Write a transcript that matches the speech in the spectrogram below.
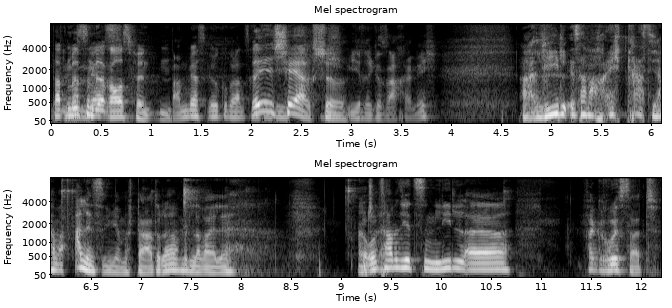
Das müssen wir rausfinden. Dann wäre es Ökobilanz. Recherche. Schwierige Sache, nicht? Ah, Lidl ist aber auch echt krass. Die haben alles irgendwie am Start, oder? Mittlerweile. Bei uns haben sie jetzt den Lidl äh, vergrößert.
